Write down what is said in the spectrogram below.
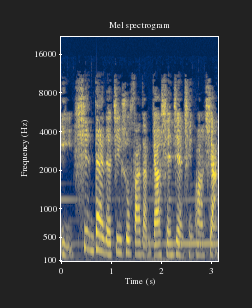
以现代的技术发展比较先进的情况下，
